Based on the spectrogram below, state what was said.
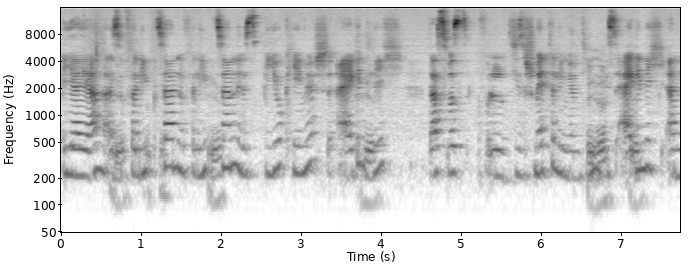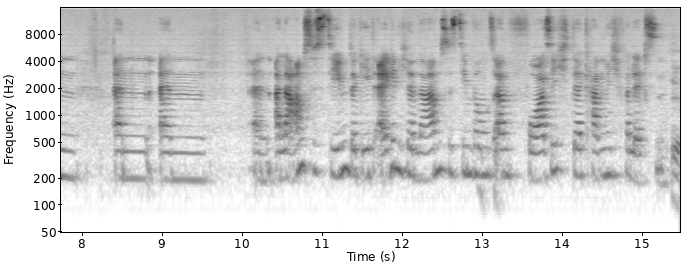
ja, ja, also Ja, Verliebtsein, Verliebtsein ist biochemisch eigentlich das, was diese Schmetterlinge und Ja, ist eigentlich ein, ein, ein, ein Alarmsystem, da geht eigentlich ein Alarmsystem bei uns an, Vorsicht, der kann mich verletzen. Ja.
